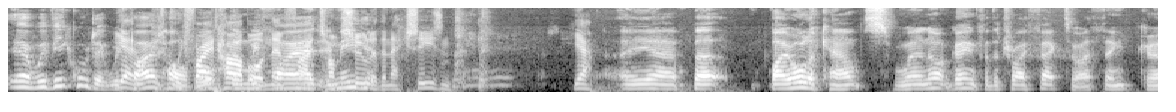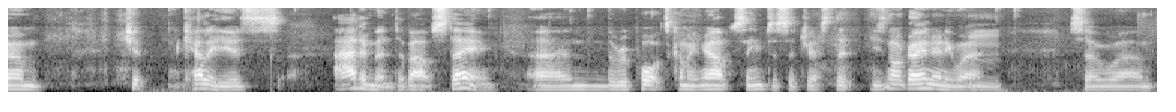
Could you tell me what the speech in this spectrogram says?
yeah, we've equalled it. We yeah, fired we fired then we Harbaugh and then fired fired Tom immediate- Sula the next season. Yeah. Uh, yeah, but by all accounts, we're not going for the trifecta. I think um, Chip Kelly is adamant about staying, and the reports coming out seem to suggest that he's not going anywhere. Mm. So, um,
